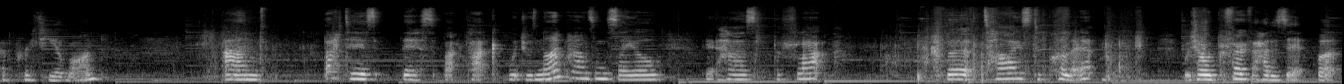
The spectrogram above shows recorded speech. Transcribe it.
a prettier one and that is this backpack which was £9 in sale. It has the flap the ties to pull it which I would prefer if it had a zip but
